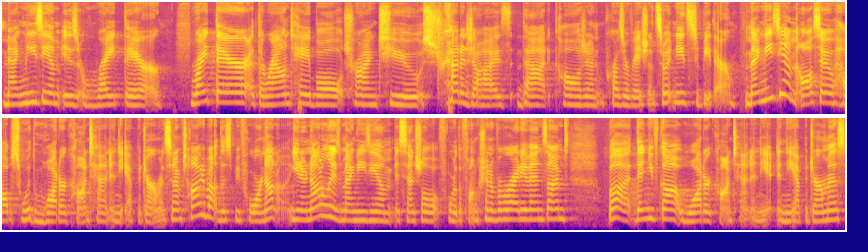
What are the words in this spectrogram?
magnesium is right there. Right there at the round table, trying to strategize that collagen preservation. So it needs to be there. Magnesium also helps with water content in the epidermis. And I've talked about this before. Not, you know, not only is magnesium essential for the function of a variety of enzymes, but then you've got water content in the in the epidermis.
